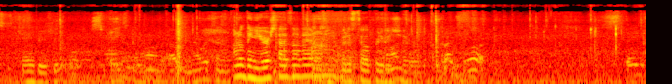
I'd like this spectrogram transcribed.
This can be here. Space Beyond. No, it's in I don't think yours has all that on it, but it's still a pretty good ship. Let's look. Space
